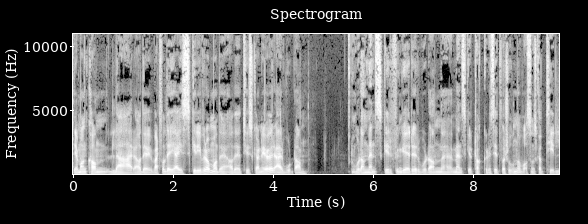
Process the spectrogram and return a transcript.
det man kan lære av det, i hvert fall det jeg skriver om, og det, av det tyskerne gjør, er hvordan, hvordan mennesker fungerer, hvordan eh, mennesker takler situasjonen, og hva som skal til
